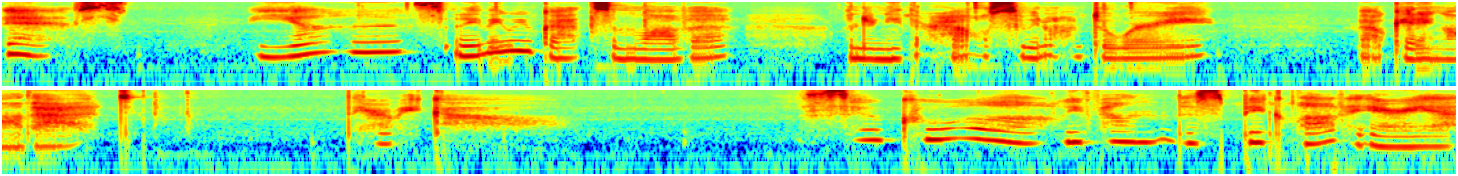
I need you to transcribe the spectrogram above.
this. Yes. And I think we've got some lava underneath our house, so we don't have to worry about getting all that. There we go. So cool. We found this big lava area.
